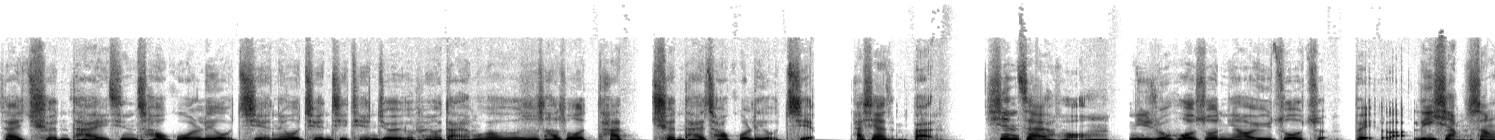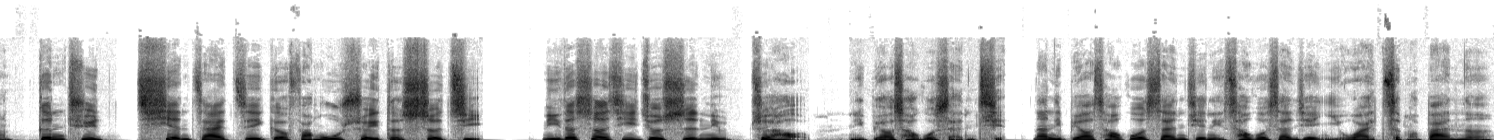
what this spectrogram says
在全台已经超过六件，因为我前几天就有一个朋友打电话告诉我说，他说他全台超过六件，他现在怎么办？现在哈，你如果说你要预做准备了，理想上根据现在这个房屋税的设计，你的设计就是你最好你不要超过三间，那你不要超过三间，你超过三间以外怎么办呢？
